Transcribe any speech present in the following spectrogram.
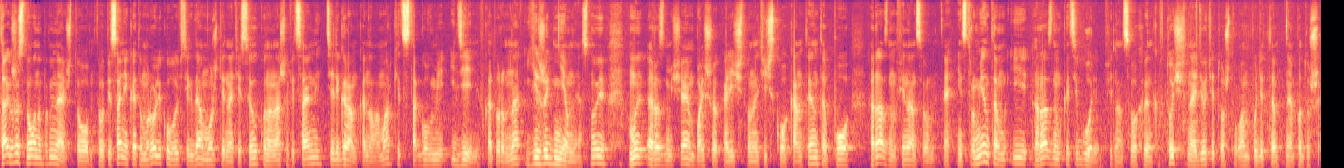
Также снова напоминаю, что в описании к этому ролику вы всегда можете найти ссылку на наш официальный телеграм-канал Амаркет с торговыми идеями, в котором на ежедневной основе мы размещаем большое количество аналитического контента по разным финансовым инструментам инструментам и разным категориям финансовых рынков. Точно найдете то, что вам будет э, по душе.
